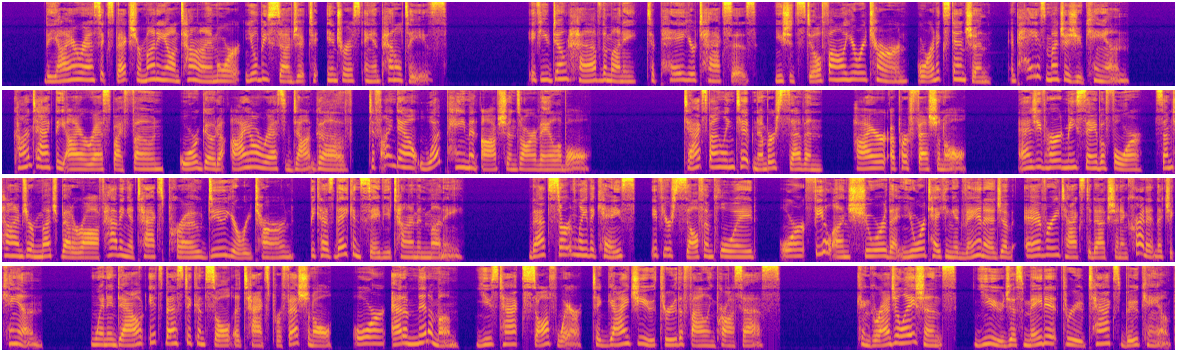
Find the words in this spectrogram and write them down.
The IRS expects your money on time or you'll be subject to interest and penalties. If you don't have the money to pay your taxes, you should still file your return or an extension and pay as much as you can. Contact the IRS by phone or go to irs.gov to find out what payment options are available. Tax filing tip number seven hire a professional. As you've heard me say before, sometimes you're much better off having a tax pro do your return because they can save you time and money. That's certainly the case if you're self employed or feel unsure that you're taking advantage of every tax deduction and credit that you can. When in doubt, it's best to consult a tax professional or, at a minimum, use tax software to guide you through the filing process. Congratulations! You just made it through Tax Boot Camp.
